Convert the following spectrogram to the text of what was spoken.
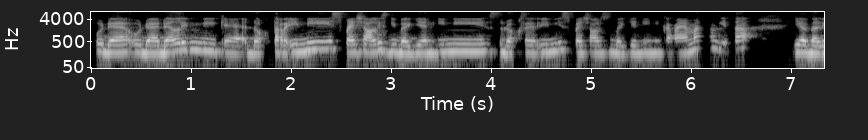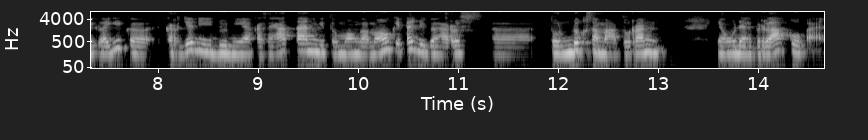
udah udah ada link nih kayak dokter ini spesialis di bagian ini, dokter ini spesialis di bagian ini. Karena emang kita ya balik lagi ke kerja di dunia kesehatan gitu. Mau nggak mau kita juga harus uh, tunduk sama aturan yang udah berlaku kan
